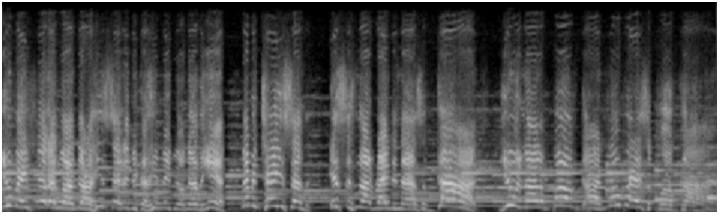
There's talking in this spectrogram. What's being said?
You may feel like, well, no, he said it because he may be on the other end. Let me tell you something. This is not right in the eyes of God. You are not above God. Nobody's above God.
